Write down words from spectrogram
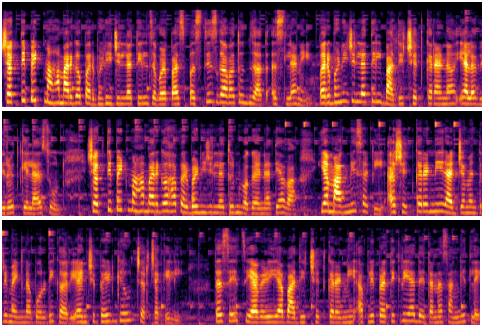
शक्तीपीठ महामार्ग परभणी जिल्ह्यातील जवळपास पस्तीस गावातून जात असल्याने परभणी जिल्ह्यातील बाधित शेतकऱ्यांना याला विरोध केला असून शक्तीपीठ महामार्ग हा परभणी जिल्ह्यातून वगळण्यात यावा या मागणीसाठी आज शेतकऱ्यांनी राज्यमंत्री मेघना बोर्डीकर यांची भेट घेऊन चर्चा केली. तसेच यावेळी या बाधित शेतकऱ्यांनी आपली प्रतिक्रिया देताना सांगितले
